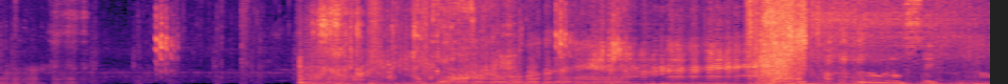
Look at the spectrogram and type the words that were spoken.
A little safer now.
